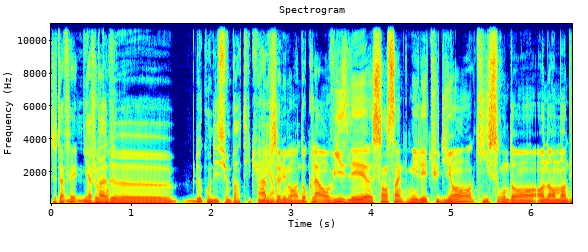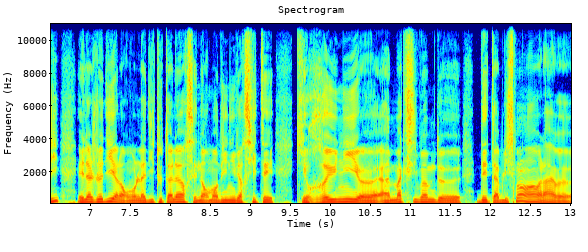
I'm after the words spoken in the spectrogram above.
tout à fait. Il n'y a pas de, de, conditions particulières. Absolument. Donc là, on vise les 105 000 étudiants qui sont dans, en Normandie. Et là, je le dis, alors on l'a dit tout à l'heure, c'est Normandie Université qui réunit euh, un maximum d'établissements. Hein, voilà, euh,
